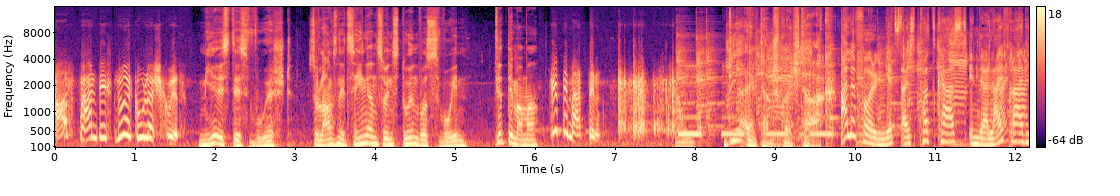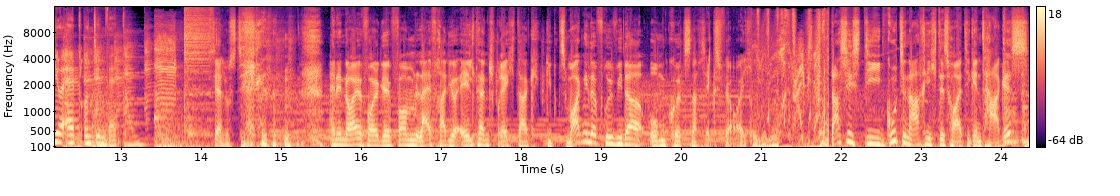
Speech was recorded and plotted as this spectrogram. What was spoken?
aufgewärmt ist nur ein Gulaschgut. Mir ist das wurscht. Solange sie nicht singen, sollen sie tun, was sie wollen. Vierte Mama. Bitte Martin. Der Elternsprechtag. Alle Folgen jetzt als Podcast in der Live-Radio-App und im Web. Sehr lustig. Eine neue Folge vom Live-Radio Elternsprechtag gibt's morgen in der Früh wieder um kurz nach sechs für euch. Das ist die gute Nachricht des heutigen Tages.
